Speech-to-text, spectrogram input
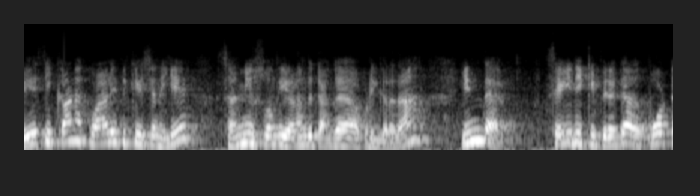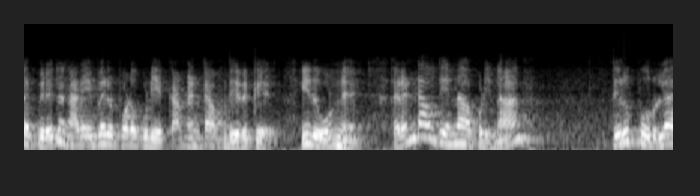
பேசிக்கான குவாலிஃபிகேஷனையே சன் நியூஸ் வந்து இழந்துட்டாங்க அப்படிங்கிறதா? இந்த செய்திக்கு பிறகு அதை போட்ட பிறகு நிறைய பேர் போடக்கூடிய கமெண்ட்டாக வந்து இருக்குது இது ஒன்று ரெண்டாவது என்ன அப்படின்னா திருப்பூரில்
